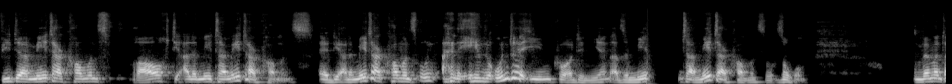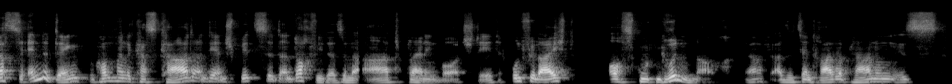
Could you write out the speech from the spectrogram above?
wieder Meta-Commons braucht, die alle Meta-Meta-Commons, äh, die alle Meta-Commons und eine Ebene unter ihnen koordinieren, also Meta-Meta-Commons, so, so rum. Und wenn man das zu Ende denkt, bekommt man eine Kaskade, an deren Spitze dann doch wieder so eine Art Planning Board steht. Und vielleicht aus guten Gründen auch. Ja? Also zentrale Planung ist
